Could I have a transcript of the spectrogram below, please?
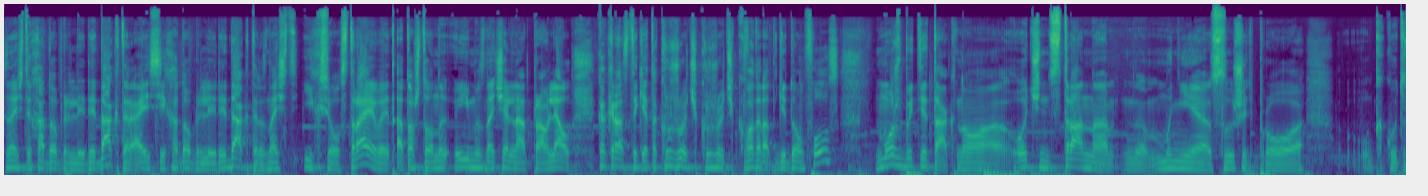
значит их одобрили редактор, а если их одобрили редактор, значит их все устраивает, а то, что он им изначально отправлял, как раз таки это кружочек, кружочек, квадрат Gideon Falls, может быть и так, но очень странно мне слышать про какую-то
